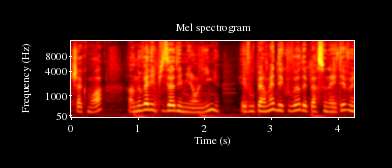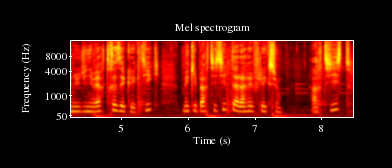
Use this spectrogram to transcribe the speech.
Chaque mois, un nouvel épisode est mis en ligne et vous permet de découvrir des personnalités venues d'univers très éclectiques, mais qui participent à la réflexion. Artistes,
